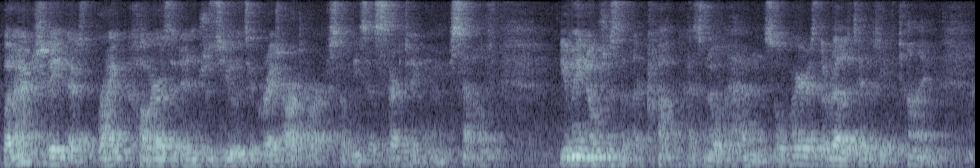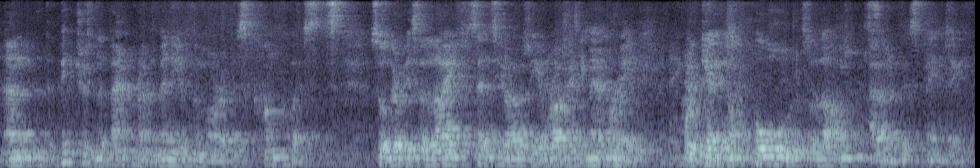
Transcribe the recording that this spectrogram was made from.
But actually there's bright colours that interest you, it's a great artwork, so he's asserting himself. You may notice that the clock has no hands, so where is the relativity of time? And the pictures in the background, many of them are of his conquests. So there is a life, sensuality, erotic memory. We're getting a a lot out of this painting.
